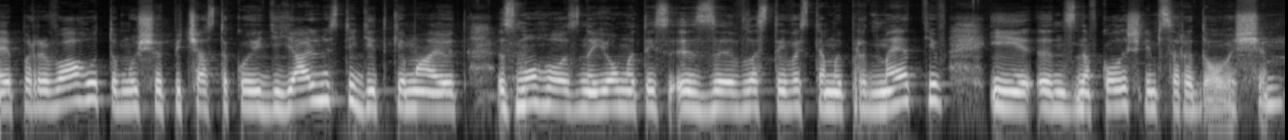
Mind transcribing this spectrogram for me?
має перевагу, тому що під час такої діяльності дітки мають змогу ознайомитись з властивостями предметів і е, з навколишнім середовищем.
